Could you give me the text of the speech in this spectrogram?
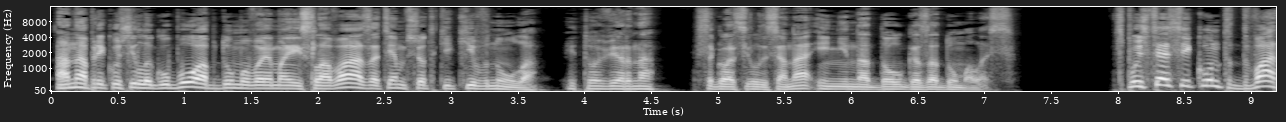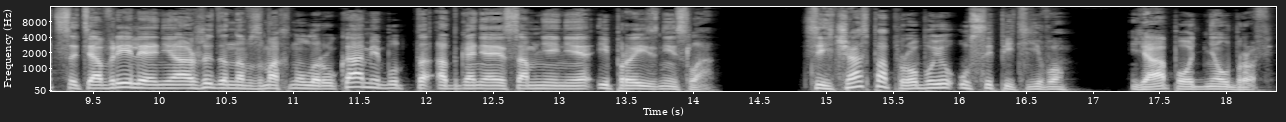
Она прикусила губу, обдумывая мои слова, а затем все-таки кивнула. «И то верно», — согласилась она и ненадолго задумалась. Спустя секунд двадцать Аврелия неожиданно взмахнула руками, будто отгоняя сомнения, и произнесла. «Сейчас попробую усыпить его». Я поднял бровь.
